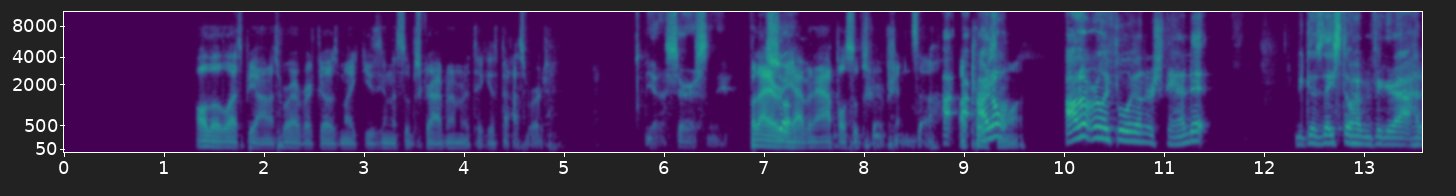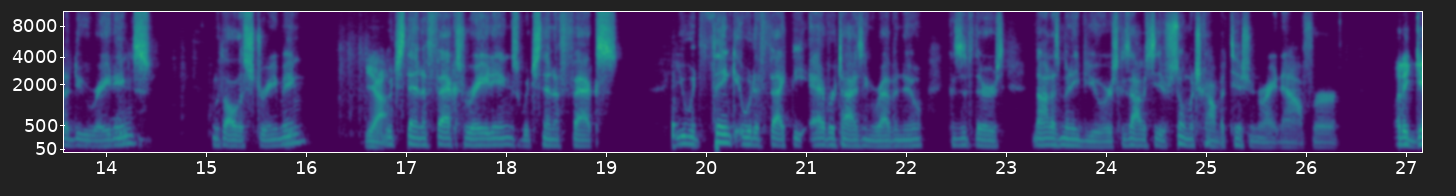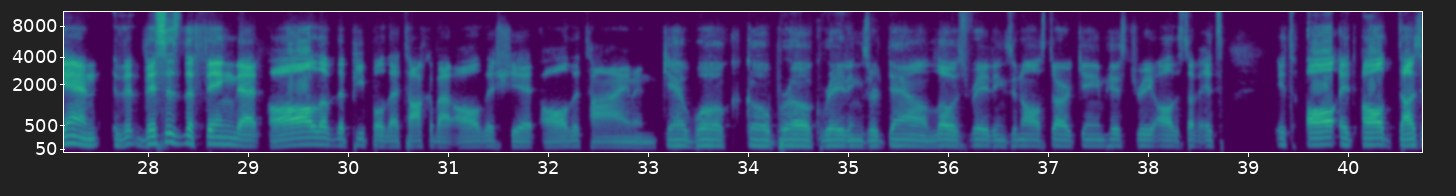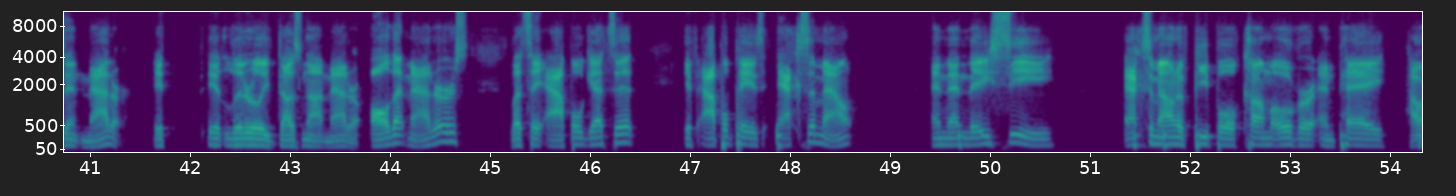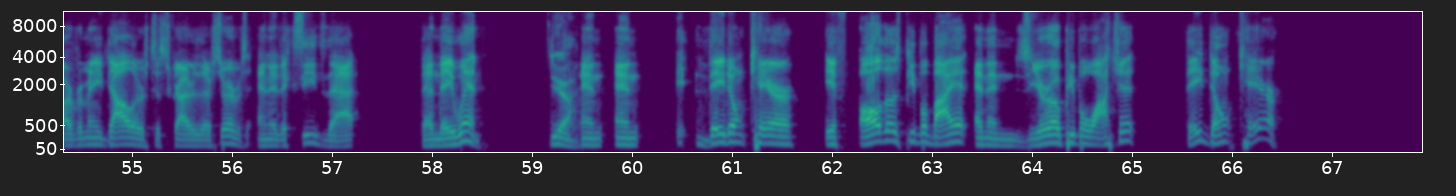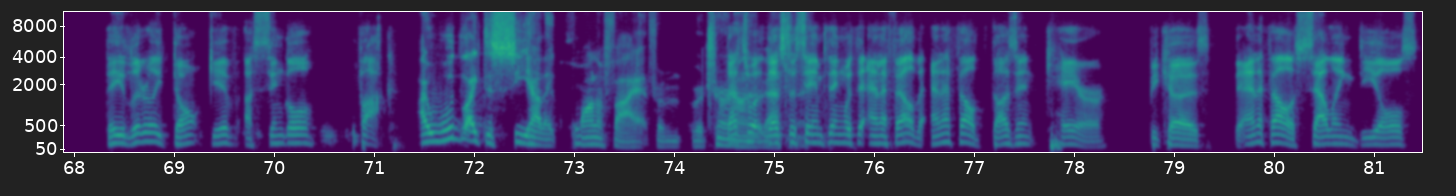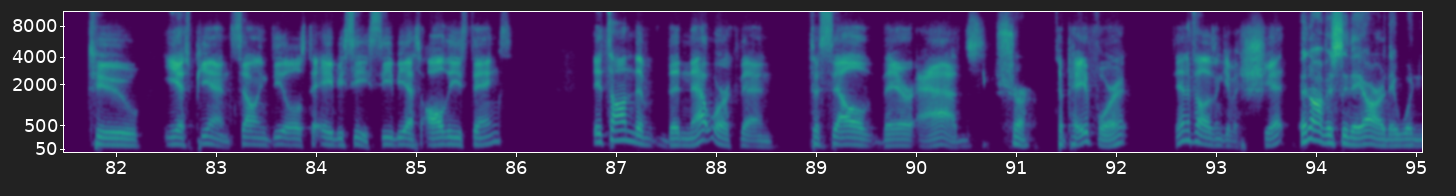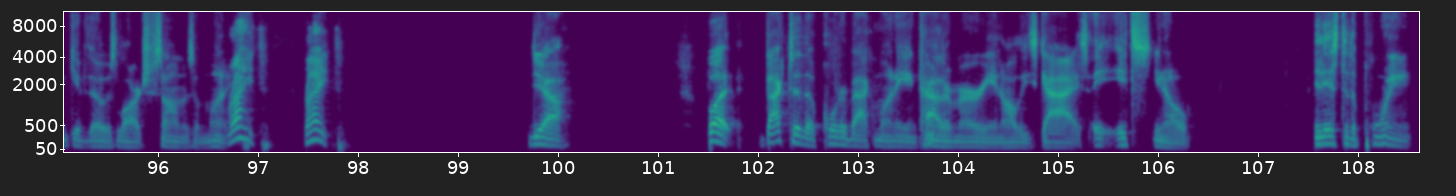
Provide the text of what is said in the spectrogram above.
Although, let's be honest, wherever it goes, Mikey's going to subscribe and I'm going to take his password. Yeah, seriously. But I already So- have an Apple subscription. So I- I- a I personal don't- one. I don't really fully understand it because they still haven't figured out how to do ratings with all the streaming, Yeah. which then affects ratings, which then affects. You would think it would affect the advertising revenue because if there's not as many viewers, because obviously there's so much competition right now for But again, th- this is the thing that all of the people that talk about all this shit all the time and get woke, go broke, ratings are down, lowest ratings in all star game history, all this stuff. It's it's all it all doesn't matter. It it literally does not matter. All that matters, let's say Apple gets it. If Apple pays X amount and then they see X amount of people come over and pay however many dollars to subscribe to their service and it exceeds that, then they win. yeah, And and it- they don't care if all those people buy it and then zero people watch it. They don't care. They literally don't give a single fuck. I would like to see how they quantify it from return. That's what that's the same thing with the NFL. The NFL doesn't care because the NFL is selling deals to ESPN, selling deals to ABC, CBS, all these things. It's on the the network then to sell their ads Sure. to pay for it. The NFL doesn't give a shit. And obviously they are. They wouldn't give those large sums of money. Right. Right. Yeah. But back to the quarterback money and Kyler Murray and all these guys, it's, you know, it is to the point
